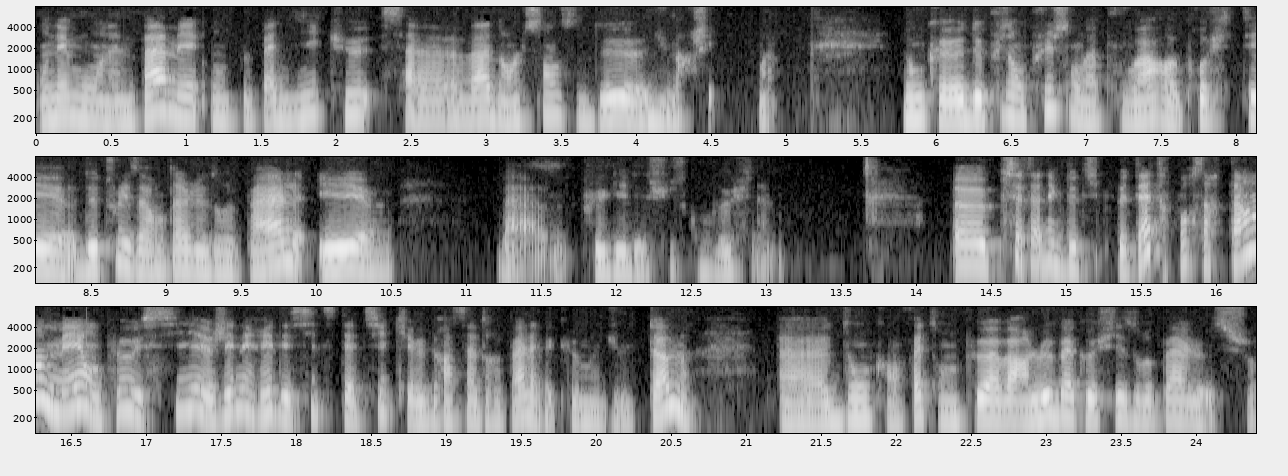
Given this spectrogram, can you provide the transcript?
On aime ou on n'aime pas, mais on ne peut pas dire que ça va dans le sens de, du marché. Donc, euh, de plus en plus, on va pouvoir euh, profiter de tous les avantages de Drupal et euh, bah, plugger dessus ce qu'on veut finalement. c'est anecdotique peut-être pour certains, mais on peut aussi générer des sites statiques grâce à Drupal avec le module Tom. Donc, en fait, on peut avoir le back-office Drupal sur,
